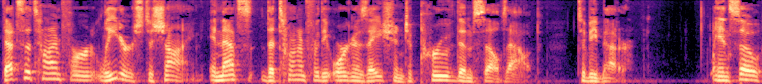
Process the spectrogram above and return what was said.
that's the time for leaders to shine, and that's the time for the organization to prove themselves out to be better. And so,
